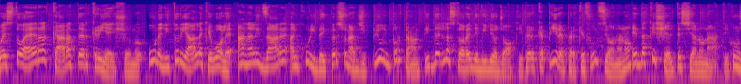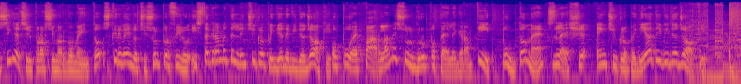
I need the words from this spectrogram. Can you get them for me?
Questo era Character Creation, un editoriale che vuole analizzare alcuni dei personaggi più importanti della storia dei videogiochi per capire perché funzionano e da che scelte siano nati. Consigliaci il prossimo argomento scrivendoci sul profilo Instagram dell'Enciclopedia dei Videogiochi oppure parlane sul gruppo Telegram t.me slash enciclopedia dei videogiochi.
